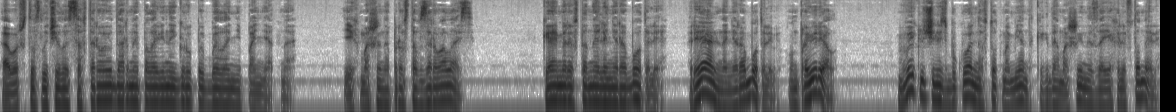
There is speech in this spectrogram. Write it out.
А вот что случилось со второй ударной половиной группы, было непонятно. Их машина просто взорвалась. Камеры в тоннеле не работали. Реально не работали, он проверял. Выключились буквально в тот момент, когда машины заехали в тоннель.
